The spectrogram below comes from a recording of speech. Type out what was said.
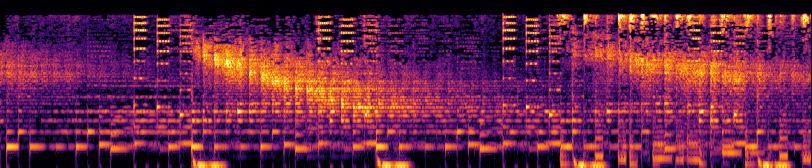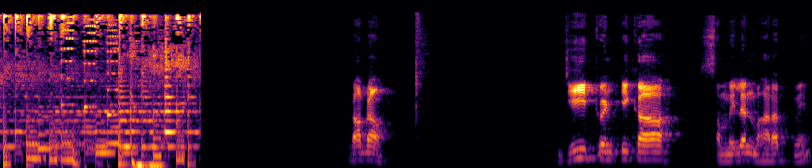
राम राम। जी ट्वेंटी का सम्मेलन भारत में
